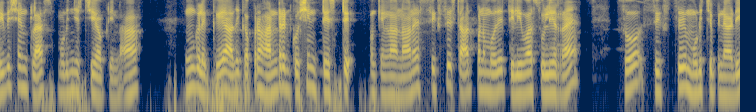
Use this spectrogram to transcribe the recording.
ரிவிஷன் கிளாஸ் முடிஞ்சிருச்சு அப்படின்னா உங்களுக்கு அதுக்கப்புறம் ஹண்ட்ரட் கொஷின் டெஸ்ட்டு ஓகேங்களா நான் சிக்ஸ்த்து ஸ்டார்ட் பண்ணும்போதே தெளிவாக சொல்லிடுறேன். ஸோ சிக்ஸ்த்து முடித்த பின்னாடி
